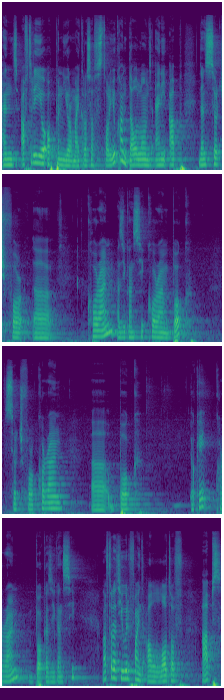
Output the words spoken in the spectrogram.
and after you open your Microsoft Store you can download any app then search for uh, Quran. As you can see Quran book. Search for Quran uh, book. Okay Quran book as you can see. After that you will find a lot of apps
